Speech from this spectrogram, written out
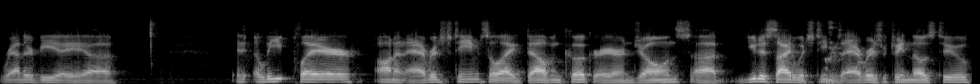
rather be a uh, elite player on an average team. So like Dalvin Cook or Aaron Jones. Uh, you decide which team is average between those two.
